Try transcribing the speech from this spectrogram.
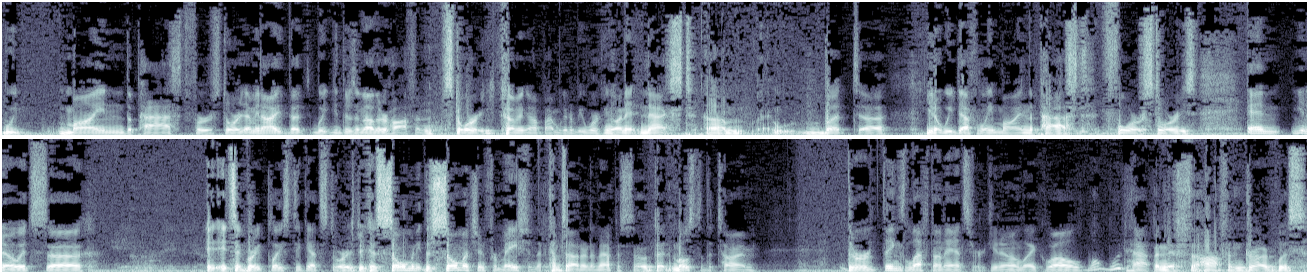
we mine the past for stories. I mean, I that we, there's another Hoffan story coming up. I'm going to be working on it next, um, but. Uh, you know, we definitely mine the past for stories, and you know, it's uh, it, it's a great place to get stories because so many there's so much information that comes out in an episode that most of the time there are things left unanswered. You know, like well, what would happen if the Hoffan drug was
